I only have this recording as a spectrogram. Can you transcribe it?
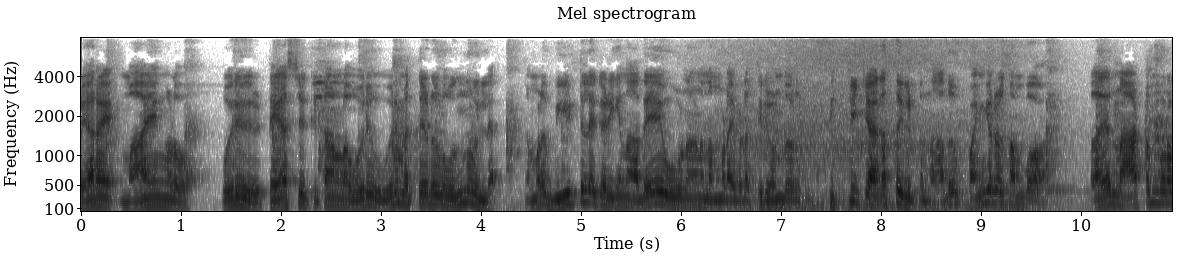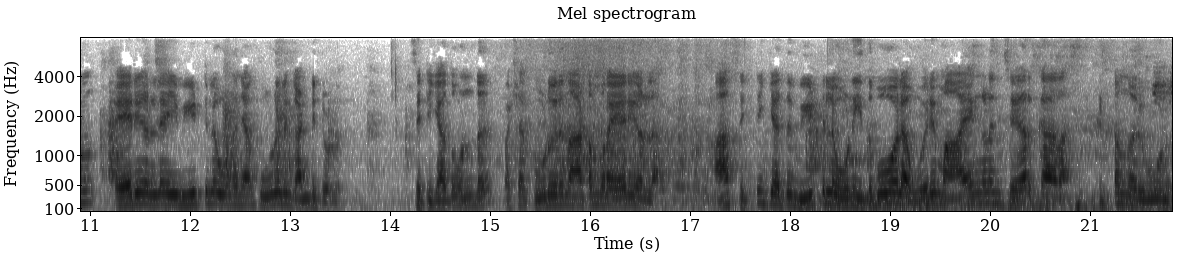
വേറെ മായങ്ങളോ ഒരു ടേസ്റ്റ് കിട്ടാനുള്ള ഒരു ഒരു മെത്തേഡുകളും ഒന്നുമില്ല. നമ്മൾ വീട്ടിൽ കഴിക്കുന്ന അതേ ഊണാണ് നമ്മുടെ ഇവിടെ തിരുവനന്തപുരത്ത് സിറ്റിക്കകത്ത് കിട്ടുന്നത്. അത് ഭയങ്കര ഒരു സംഭവമാണ്. അതായത് നാട്ടിൻപുറം ഏരിയകളിലെ ഈ വീട്ടിലെ ഊണ് ഞാൻ കൂടുതലും കണ്ടിട്ടുള്ളൂ. സിറ്റിക്കകത്തും ഉണ്ട് പക്ഷേ കൂടുതലും നാട്ടിൻപുറ ഏരിയകളിലാണ് ആ സിറ്റിക്കകത്ത് വീട്ടിലെ ഊണ് ഇതുപോലെ ഒരു മായങ്ങളും ചേർക്കാതെ കിട്ടുന്ന ഒരു ഊണ്.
